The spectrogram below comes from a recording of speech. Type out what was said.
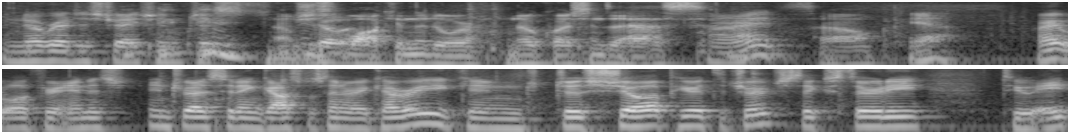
No registration, just I'm show just up. walk in the door, no questions asked. All right. So yeah, All right. Well, if you're in, interested in Gospel Center Recovery, you can just show up here at the church, 6:30 to 8:30.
